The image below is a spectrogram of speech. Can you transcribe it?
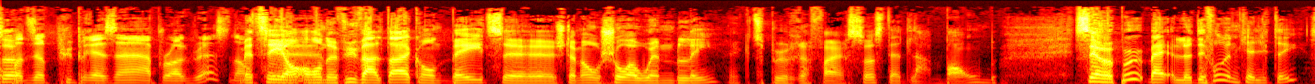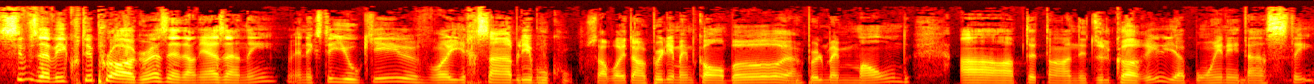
pour ça. pas dire plus présent à Progress. Donc, mais tu sais, euh, on, on a vu Valter contre Bates euh, justement au show à Wembley. Que tu peux refaire ça, c'était de la bombe. C'est un peu ben, le défaut d'une qualité. Si vous avez écouté Progress les dernières années, NXT UK va y ressembler beaucoup. Ça va être un peu les mêmes combats, un peu le même monde, en peut-être en édulcoré, il y a moins d'intensité.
